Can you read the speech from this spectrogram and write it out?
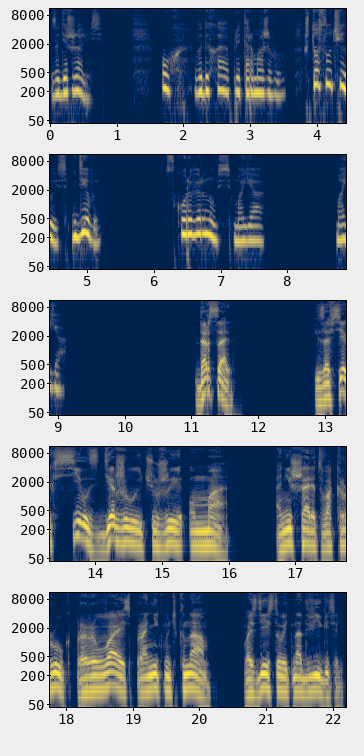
задержались». Ох, выдыхаю, притормаживаю. «Что случилось? Где вы?» «Скоро вернусь, моя... моя». Дарсаль. Изо всех сил сдерживаю чужие ума. Они шарят вокруг, прорываясь проникнуть к нам, воздействовать на двигатель.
